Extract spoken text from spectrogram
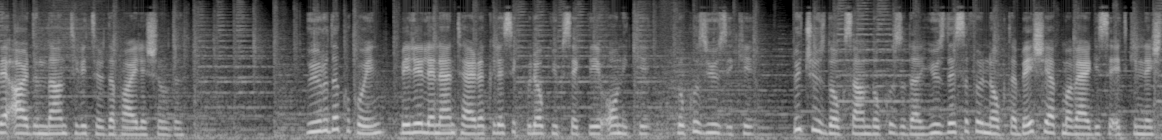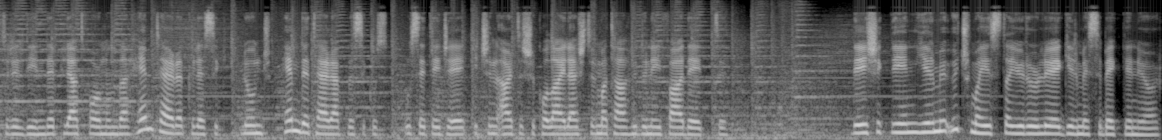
ve ardından Twitter'da paylaşıldı. Duyuruda KuCoin, belirlenen Terra Classic blok yüksekliği 12, 902, 399'u da %0.5 yakma vergisi etkinleştirildiğinde platformunda hem Terra Classic, Launch hem de Terra Classicus, USTC için artışı kolaylaştırma taahhüdünü ifade etti. Değişikliğin 23 Mayıs'ta yürürlüğe girmesi bekleniyor.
